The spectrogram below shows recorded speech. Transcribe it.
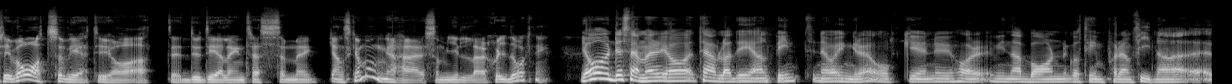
privat så vet ju jag att eh, du delar intresse med ganska många här som gillar skidåkning. Ja, det stämmer. Jag tävlade i alpint när jag var yngre och eh, nu har mina barn gått in på den fina eh,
